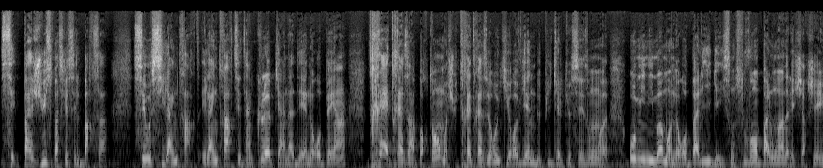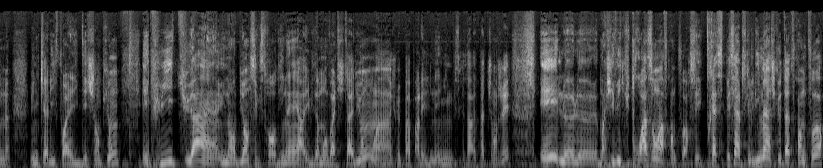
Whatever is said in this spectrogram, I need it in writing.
c'est pas juste parce que c'est le Barça. C'est aussi l'Eintracht. Et l'Eintracht, c'est un club qui a un ADN européen très très important. Moi, je suis très très heureux qu'ils reviennent depuis quelques saisons euh, au minimum en Europa League et ils sont souvent pas loin d'aller chercher une, une qualif pour la Ligue des Champions. Et puis tu as une ambiance extraordinaire, évidemment au Waldstadion, hein, je vais pas parler du naming que ça n'arrête pas de changer. Et le, moi j'ai vécu trois ans à Francfort, c'est très spécial parce que l'image que tu as de Francfort,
